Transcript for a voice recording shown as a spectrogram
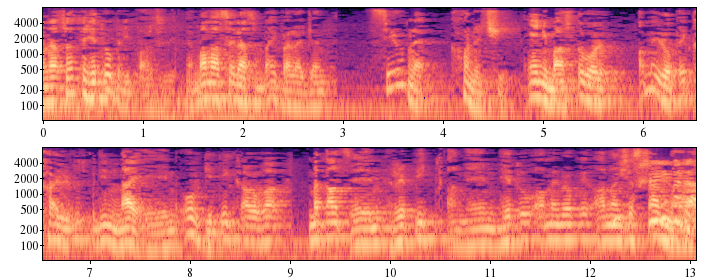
մնացածը հետո է բարձրի։ Մամաս էլ ասում բայ բալաջան սիրուն է քոնը չի։ Այն իմաստը որ ամեն րոպե քայլելուց պետք է նայեն, ով գիտի կարողա մտածեն, ռեպլիկ անեն, հետո ամեն րոպե Շերի վրա։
